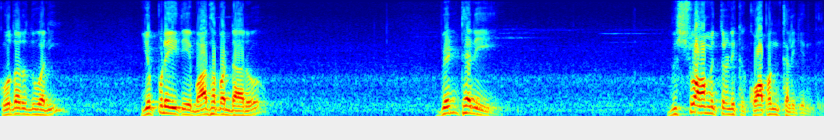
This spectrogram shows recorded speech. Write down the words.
కుదరదు అని ఎప్పుడైతే బాధపడ్డారో వెంటనే విశ్వామిత్రునికి కోపం కలిగింది.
